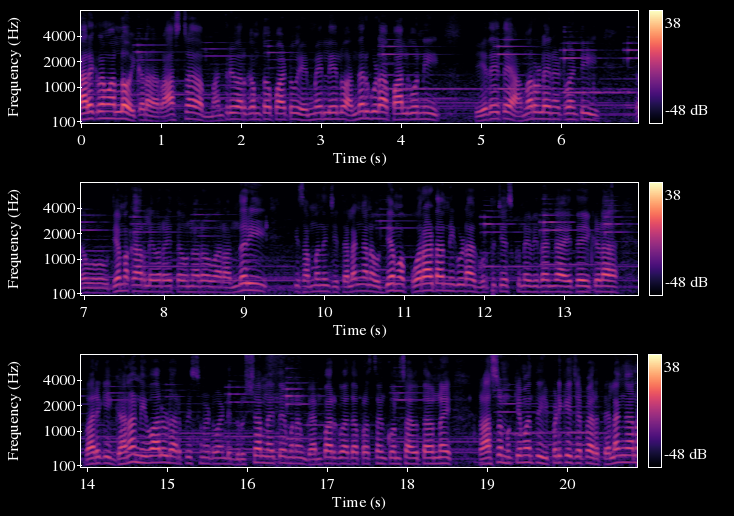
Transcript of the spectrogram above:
కార్యక్రమాల్లో ఇక్కడ రాష్ట్ర మంత్రివర్గంతో పాటు ఎమ్మెల్యేలు అందరూ కూడా పాల్గొని ఏదైతే అమరులైనటువంటి ఉద్యమకారులు ఎవరైతే ఉన్నారో వారందరి వారందరికీ సంబంధించి తెలంగాణ ఉద్యమ పోరాటాన్ని కూడా గుర్తు చేసుకునే విధంగా అయితే ఇక్కడ వారికి ఘన నివాళులు అర్పిస్తున్నటువంటి దృశ్యాలను అయితే మనం గన్ పార్క్ వద్ద ప్రస్తుతం కొనసాగుతూ ఉన్నాయి. రాష్ట్ర ముఖ్యమంత్రి ఇప్పటికే చెప్పారు తెలంగాణ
